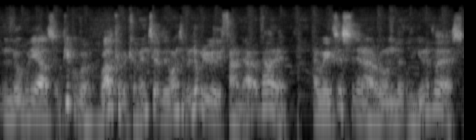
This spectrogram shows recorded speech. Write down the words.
nobody else, people were welcome to come into it if they wanted, but nobody really found out about it. And we existed in our own little universe.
